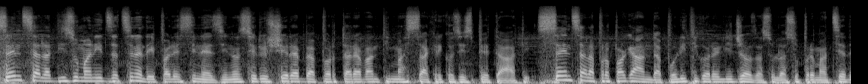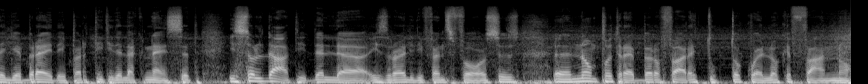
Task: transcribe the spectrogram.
Senza la disumanizzazione dei palestinesi non si riuscirebbe a portare avanti massacri così spietati. Senza la propaganda politico-religiosa sulla supremazia degli ebrei dei partiti della Knesset, i soldati dell'Israeli Defense Forces eh, non potrebbero fare tutto quello che fanno.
